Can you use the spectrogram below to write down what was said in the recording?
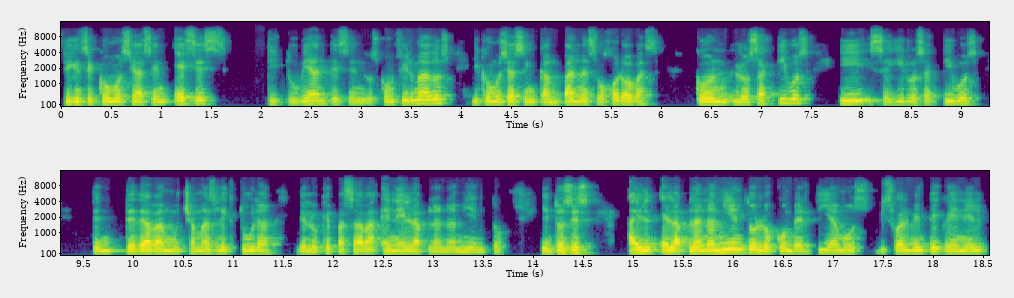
fíjense cómo se hacen S titubeantes en los confirmados y cómo se hacen campanas o jorobas con los activos y seguir los activos te, daba mucha más lectura de lo que pasaba en el aplanamiento. Y entonces el, aplanamiento lo convertíamos visualmente en el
